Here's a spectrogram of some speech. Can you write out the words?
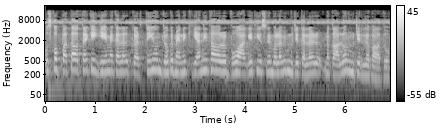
उसको पता होता है कि ये मैं कलर करती हूँ, जो कि मैंने किया नहीं था और वो आगे थी, उसने बोला भी मुझे कलर निकालो और मुझे लगा दो।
